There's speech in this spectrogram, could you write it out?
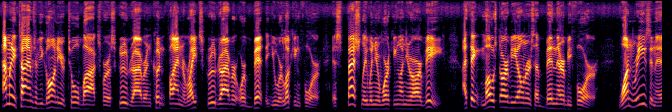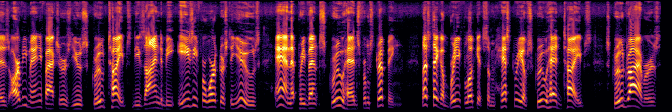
How many times have you gone to your toolbox for a screwdriver and couldn't find the right screwdriver or bit that you were looking for, especially when you're working on your RV? I think most RV owners have been there before. One reason is RV manufacturers use screw types designed to be easy for workers to use and that prevent screw heads from stripping. Let's take a brief look at some history of screw head types, screwdrivers,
